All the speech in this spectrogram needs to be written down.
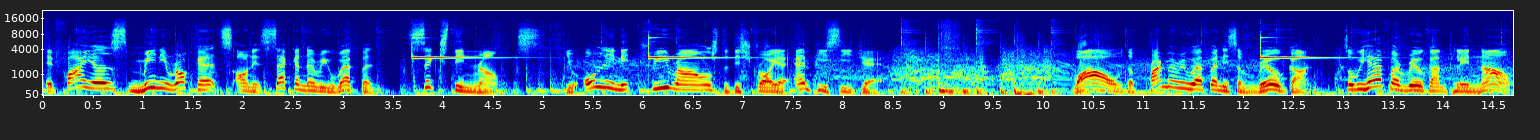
It fires mini rockets on its secondary weapon, 16 rounds. You only need 3 rounds to destroy an NPC jet. Wow, the primary weapon is a railgun. So we have a railgun plane now.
